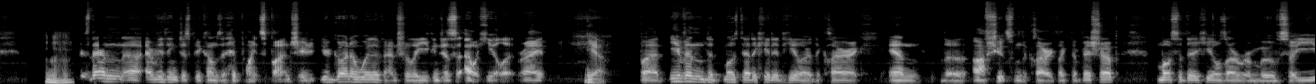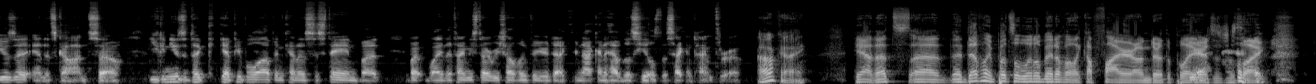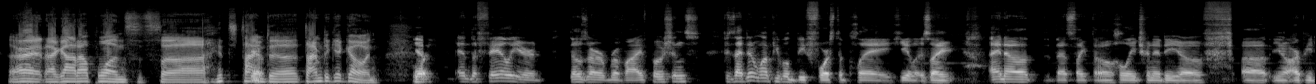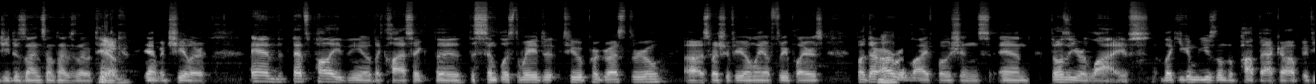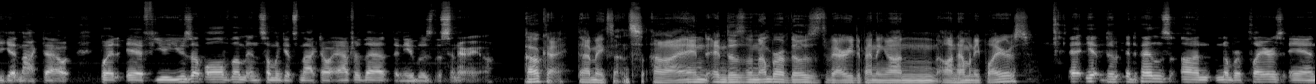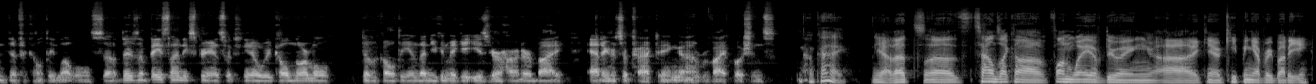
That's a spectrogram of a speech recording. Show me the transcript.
Mm-hmm. Because then uh, everything just becomes a hit point sponge. You're, you're going to win eventually. You can just out heal it, right? Yeah. But even the most dedicated healer, the cleric, and the offshoots from the cleric, like the bishop, most of their heals are removed. So you use it and it's gone. So you can use it to get people up and kind of sustain, but but by the time you start reshuffling through your deck, you're not going to have those heals the second time through. Okay. Yeah, that's uh that definitely puts a little bit of a, like a fire under the players. Yeah. It's just like all right, I got up once. It's uh it's time yep. to time to get going. Yep. And the failure, those are revive potions because I didn't want people to be forced to play healers. Like I know that's like the holy trinity of uh, you know RPG design. Sometimes they would take yeah. damage healer, and that's probably you know the classic, the the simplest way to, to progress through, uh, especially if you only have three players. But there mm-hmm. are revive potions, and those are your lives. Like you can use them to pop back up if you get knocked out. But if you use up all of them and someone gets knocked out after that, then you lose the scenario. Okay, that makes sense. Uh, and and does the number of those vary depending on on how many players? Uh, yeah, it depends on number of players and difficulty level. So there's a baseline experience, which you know we call normal difficulty, and then you can make it easier or harder by adding or subtracting uh, revive potions. Okay, yeah, that's uh, sounds like a fun way of doing, uh, you know, keeping everybody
